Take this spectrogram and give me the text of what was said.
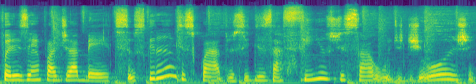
por exemplo, a diabetes. Os grandes quadros e desafios de saúde de hoje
